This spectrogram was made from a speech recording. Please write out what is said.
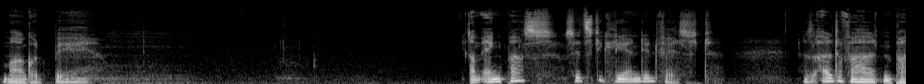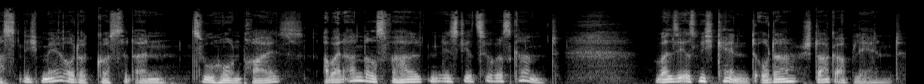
Margot B. Am Engpass sitzt die Klientin fest. Das alte Verhalten passt nicht mehr oder kostet einen zu hohen Preis, aber ein anderes Verhalten ist ihr zu riskant, weil sie es nicht kennt oder stark ablehnt.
